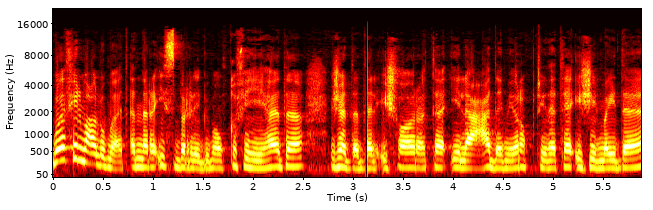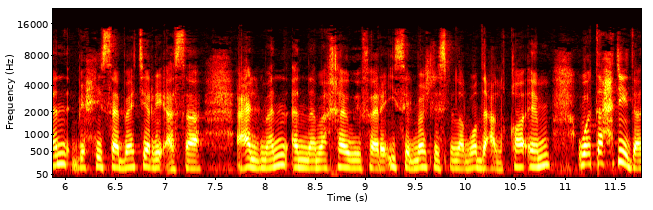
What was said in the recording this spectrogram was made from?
وفي المعلومات أن الرئيس بري بموقفه هذا جدد الإشارة إلى عدم ربط نتائج الميدان بحسابات الرئاسة علما أن مخاوف رئيس المجلس من الوضع القائم وتحديدا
